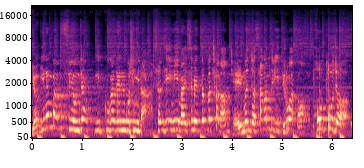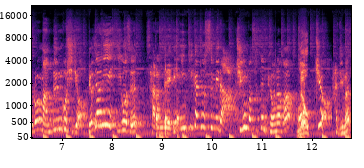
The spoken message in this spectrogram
여기는 바로 수영장 입구가 되는 곳입니다. 선생님이 말씀했던 것처럼 제일 먼저 사람들이 들어와서 포토저로 만든 곳이죠. 여전히 이곳은 사람들에게 인기가 좋습니다. 지금 봤을 땐 변화가 없죠. 하지만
